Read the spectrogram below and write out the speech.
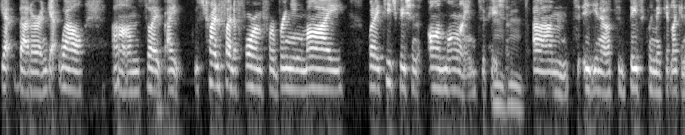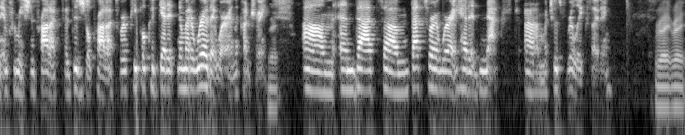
get better and get well. Um, so I, I was trying to find a forum for bringing my what I teach patients online to patients, mm-hmm. um, to, you know, to basically make it like an information product, a digital product where people could get it no matter where they were in the country. Right. Um, and that's um, that's where, where I headed next, um, which was really exciting. Right, right.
